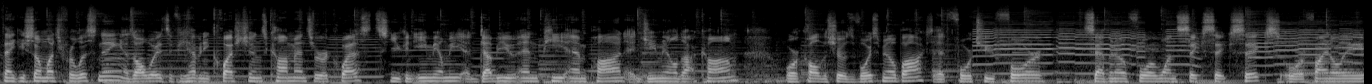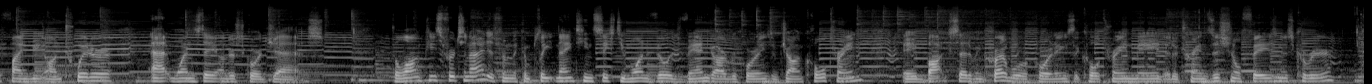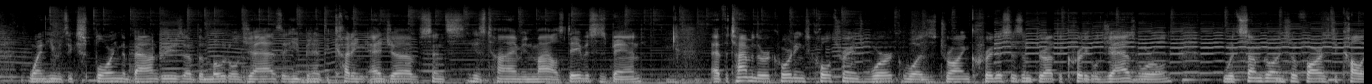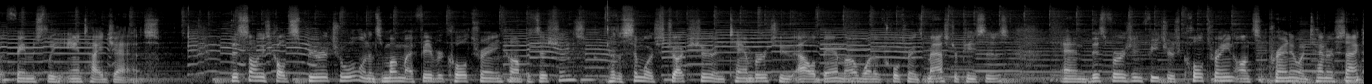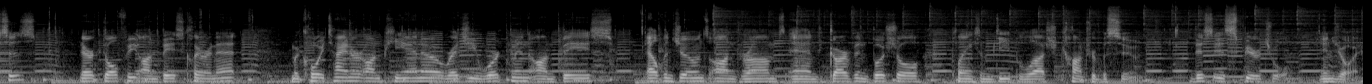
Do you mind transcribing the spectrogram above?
Thank you so much for listening. As always, if you have any questions, comments, or requests, you can email me at wnpmpod at gmail.com or call the show's voicemail box at 424 704 1666, or finally find me on Twitter at Wednesday underscore jazz. The long piece for tonight is from the complete 1961 Village Vanguard recordings of John Coltrane, a box set of incredible recordings that Coltrane made at a transitional phase in his career when he was exploring the boundaries of the modal jazz that he'd been at the cutting edge of since his time in Miles Davis's band. At the time of the recordings, Coltrane's work was drawing criticism throughout the critical jazz world, with some going so far as to call it famously anti jazz. This song is called Spiritual, and it's among my favorite Coltrane compositions. It has a similar structure and timbre to Alabama, one of Coltrane's masterpieces, and this version features Coltrane on soprano and tenor saxes, Eric Dolphy on bass clarinet, McCoy Tyner on piano, Reggie Workman on bass, Elvin Jones on drums, and Garvin Bushell playing some deep, lush contrabassoon. This is Spiritual. Enjoy.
